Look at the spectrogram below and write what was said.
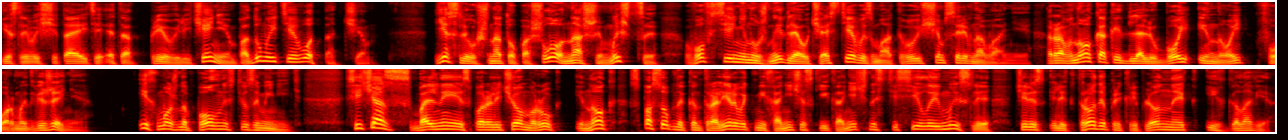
Если вы считаете это преувеличением, подумайте вот над чем. Если уж на то пошло, наши мышцы вовсе не нужны для участия в изматывающем соревновании, равно как и для любой иной формы движения. Их можно полностью заменить. Сейчас больные с параличом рук и ног способны контролировать механические конечности силой мысли через электроды, прикрепленные к их голове.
